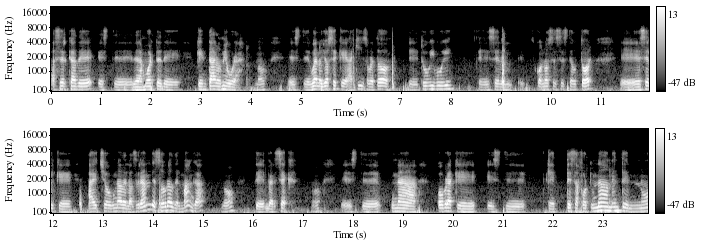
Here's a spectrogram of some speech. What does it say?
acerca de, este, de la muerte de Kentaro Miura, ¿no? Este, bueno, yo sé que aquí, sobre todo, eh, Tugi Boogie, es el, eh, conoces este autor, eh, es el que ha hecho una de las grandes obras del manga, ¿no? De Berserk, ¿no? Este, una obra que, este, que desafortunadamente no,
